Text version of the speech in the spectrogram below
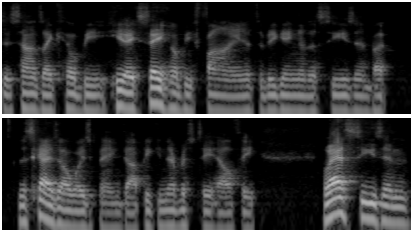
it sounds like he'll be. He they say he'll be fine at the beginning of the season, but this guy's always banged up. He can never stay healthy. Last season,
